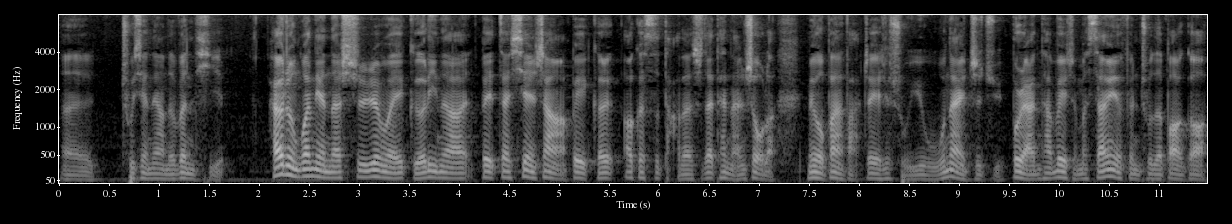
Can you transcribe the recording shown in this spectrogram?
呃出现那样的问题。还有一种观点呢，是认为格力呢被在线上被格奥克斯打的实在太难受了，没有办法，这也是属于无奈之举。不然他为什么三月份出的报告，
